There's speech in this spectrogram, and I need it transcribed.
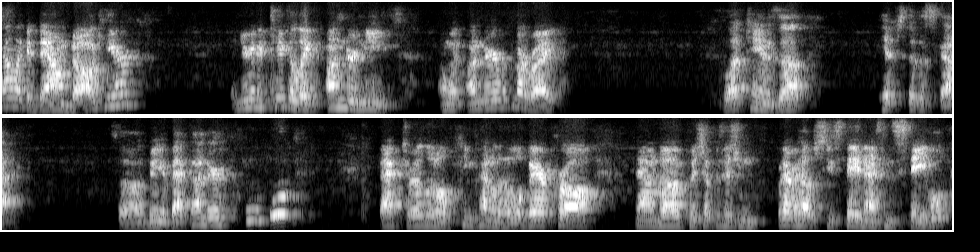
kind of like a down dog here. And you're gonna kick a leg underneath. I went under with my right. Left hand is up, hips to the sky. So I'll bring it back under, whoop, whoop. back to a little, kind of a little bear crawl, down dog, push up position, whatever helps you stay nice and stable.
